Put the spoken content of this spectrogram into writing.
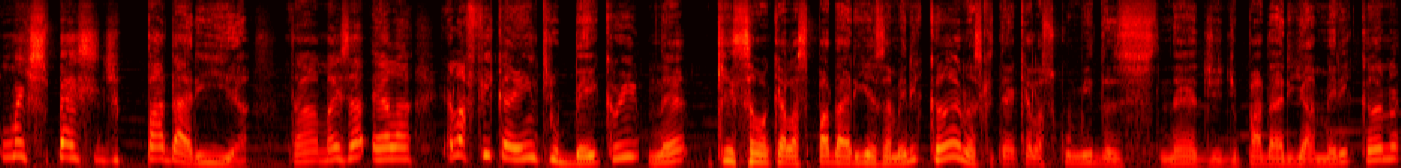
uma espécie de padaria, tá? Mas ela, ela fica entre o bakery, né? Que são aquelas padarias americanas, que tem aquelas comidas, né? De, de padaria americana.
